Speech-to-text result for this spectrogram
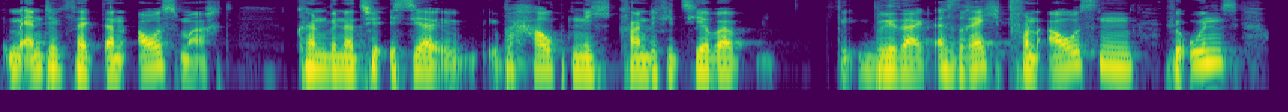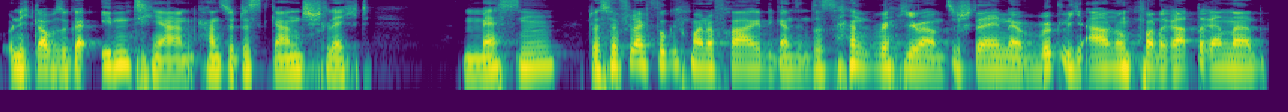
im Endeffekt dann ausmacht, können wir natürlich, ist ja überhaupt nicht quantifizierbar. Wie gesagt, erst recht von außen für uns und ich glaube sogar intern kannst du das ganz schlecht messen. Das wäre vielleicht wirklich mal eine Frage, die ganz interessant wäre, jemandem zu stellen, der wirklich Ahnung von Radrennen hat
